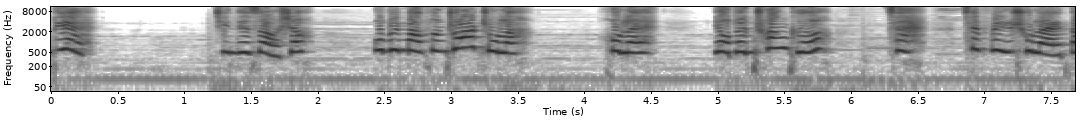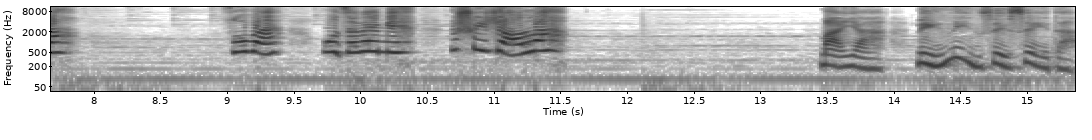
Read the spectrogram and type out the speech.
殿。今天早上我被马蜂抓住了，玛雅零零碎碎的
